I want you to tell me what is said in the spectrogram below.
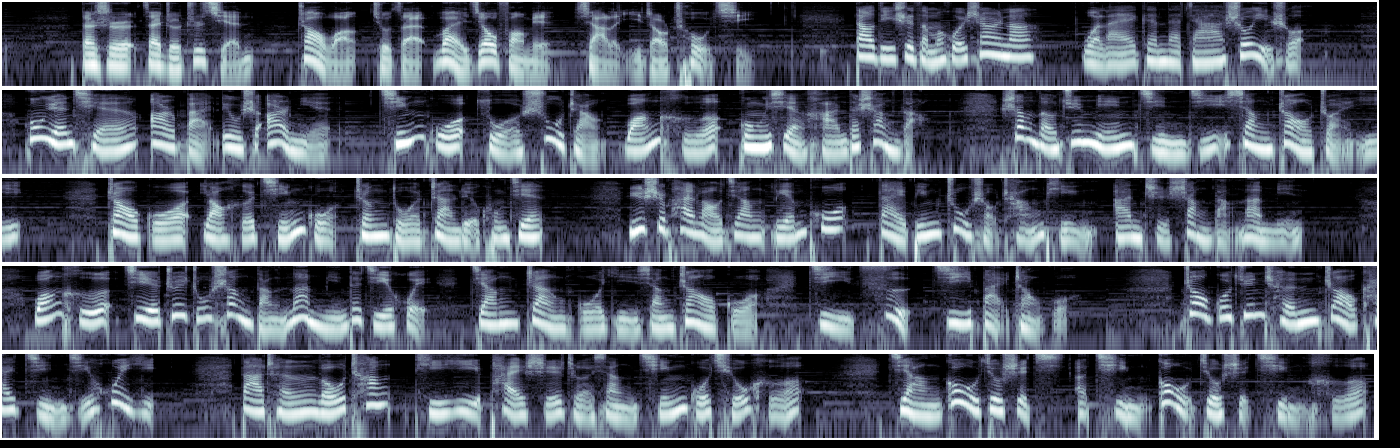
但是在这之前，赵王就在外交方面下了一招臭棋。到底是怎么回事呢？我来跟大家说一说。公元前二百六十二年，秦国左庶长王和攻陷韩的上党，上党军民紧急向赵转移。赵国要和秦国争夺战略空间，于是派老将廉颇带兵驻守长平，安置上党难民。王和借追逐上党难民的机会，将战火引向赵国，几次击败赵国。赵国君臣召开紧急会议，大臣楼昌提议派使者向秦国求和，讲构就是请呃请购就是请和，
